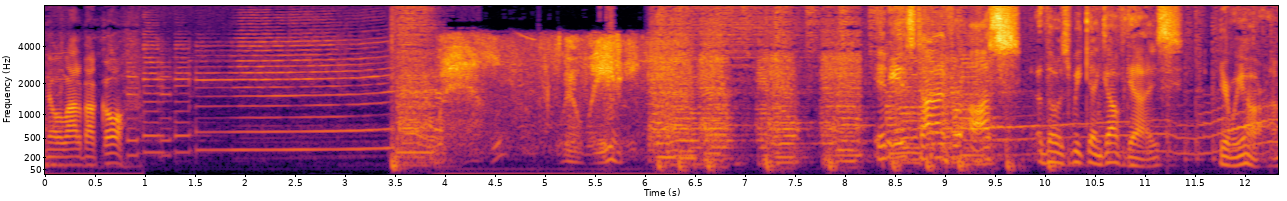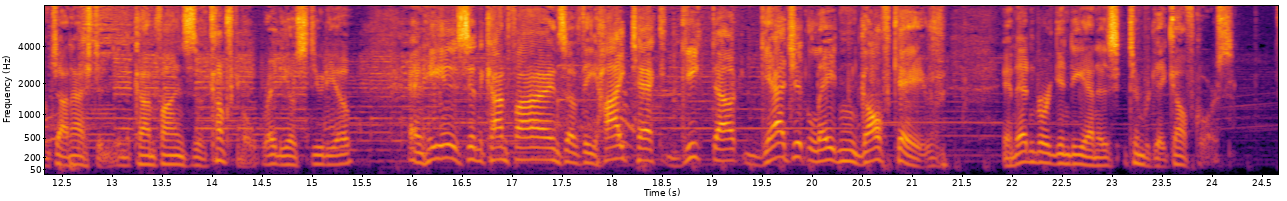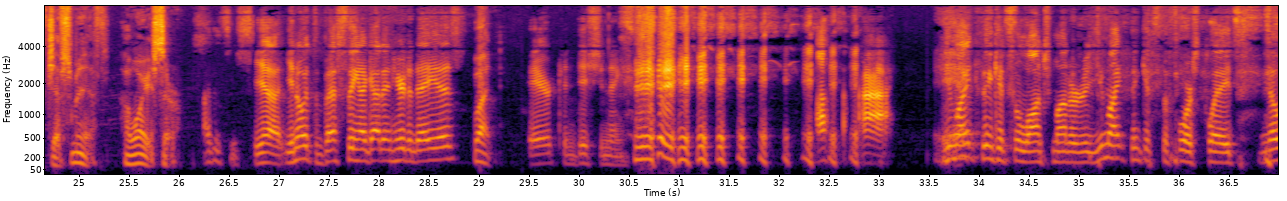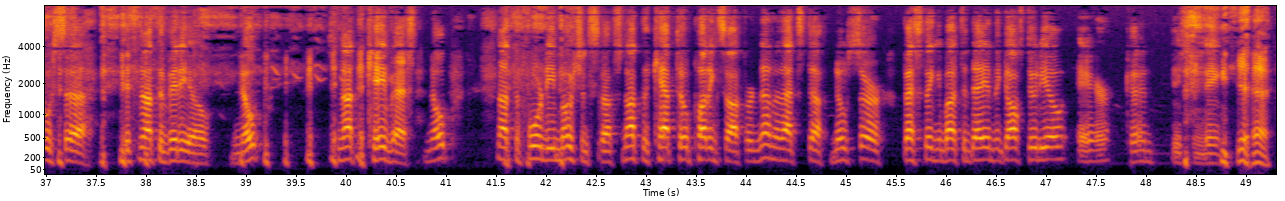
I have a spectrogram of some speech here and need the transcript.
Know a lot about golf. Well, we're waiting. It is time for us, those weekend golf guys. Here we are. I'm John Ashton in the confines of a comfortable radio studio, and he is in the confines of the high tech, geeked out, gadget laden golf cave in Edinburgh, Indiana's Timbergate Golf Course. Jeff Smith, how are you, sir? Yeah, you know what the best thing I got in here today is? What? Air conditioning. You might think it's the launch monitor. You might think it's the force plates. No, sir. It's not the video. Nope. It's not the K vest. Nope. It's not the 4D motion stuff. It's not the Capto putting software. None of that stuff. No, sir. Best thing about today in the golf studio air conditioning. yeah,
